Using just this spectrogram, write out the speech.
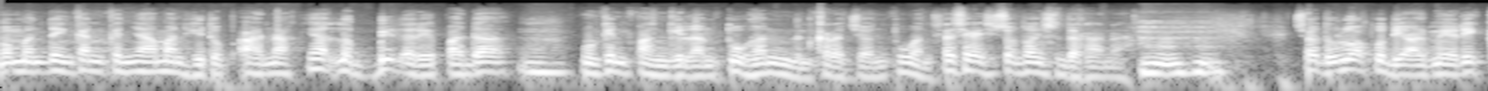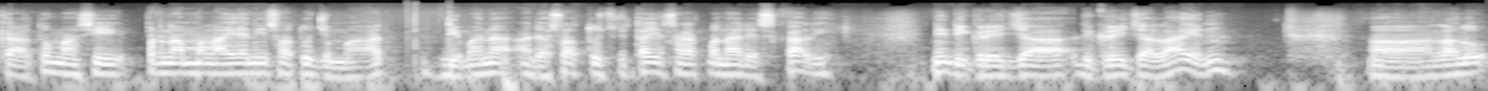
mementingkan kenyaman hidup anaknya lebih daripada mungkin panggilan Tuhan dan kerajaan Tuhan. Saya, saya kasih contoh yang sederhana. Saya dulu waktu di Amerika tuh masih pernah melayani suatu jemaat di mana ada suatu cerita yang sangat menarik sekali. Ini di gereja di gereja lain Uh, lalu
